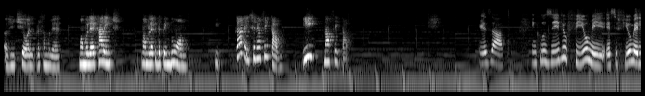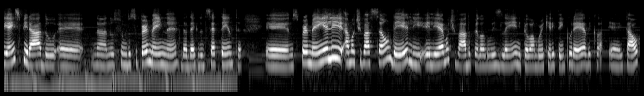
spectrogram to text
a gente olha para essa mulher? Uma mulher carente, uma mulher que depende do homem. E, cara, isso é inaceitável. Inaceitável. Exato. Inclusive o filme, esse filme, ele é inspirado é, na, no filme do Superman, né, da década de 70. É, no Superman, ele, a motivação dele, ele é motivado pela Lois Lane, pelo amor que ele tem por ela e, é, e, tal.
